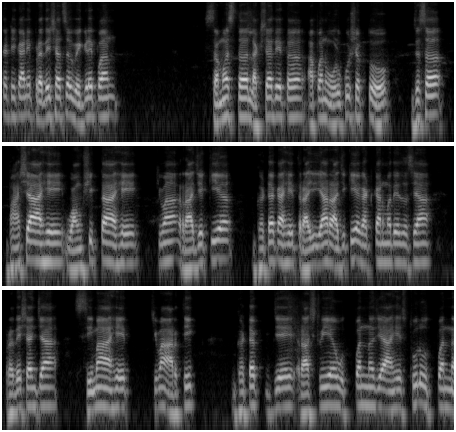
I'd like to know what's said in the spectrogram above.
त्या ठिकाणी प्रदेशाचं वेगळेपण समजतं लक्षात येतं. आपण ओळखू शकतो. जसं भाषा आहे वांशिकता आहे किंवा राजकीय घटक आहेत. राज या राजकीय घटकांमध्ये जशा प्रदेशांच्या सीमा आहेत किंवा आर्थिक घटक जे राष्ट्रीय उत्पन्न जे आहे स्थूल उत्पन्न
